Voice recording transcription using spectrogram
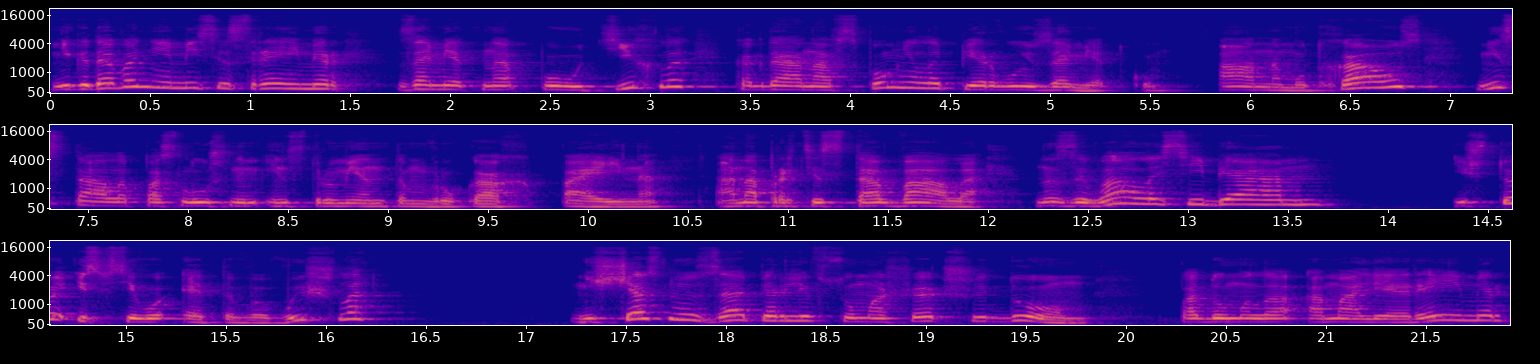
Негодование миссис Реймер заметно поутихло, когда она вспомнила первую заметку. Анна Мутхаус не стала послушным инструментом в руках Пайна. Она протестовала, называла себя... И что из всего этого вышло? Несчастную заперли в сумасшедший дом, подумала Амалия Реймер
